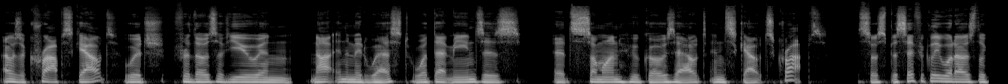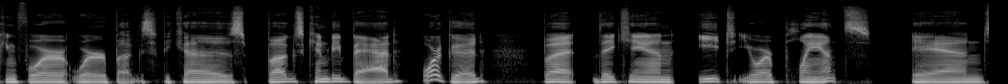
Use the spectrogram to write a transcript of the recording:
I was a crop scout, which for those of you in not in the Midwest, what that means is it's someone who goes out and scouts crops. So specifically what I was looking for were bugs because bugs can be bad or good, but they can eat your plants and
